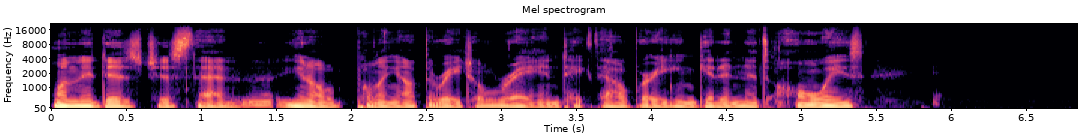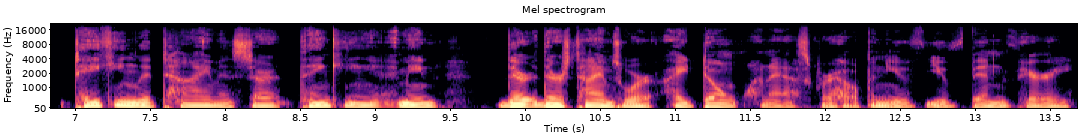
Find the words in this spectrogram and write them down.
Well, it is just that, you know, pulling out the Rachael Ray and take the help where you can get it. And it's always taking the time and start thinking. I mean, there there's times where I don't want to ask for help, and you've you've been very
